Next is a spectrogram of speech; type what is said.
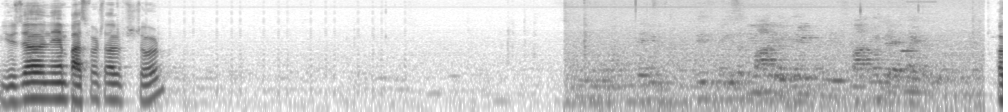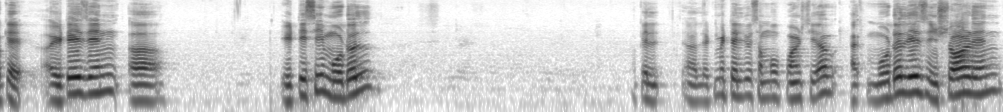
username passwords are stored. Okay, it is in uh, etc Moodle Okay, uh, let me tell you some more points here. Uh, Moodle is installed in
